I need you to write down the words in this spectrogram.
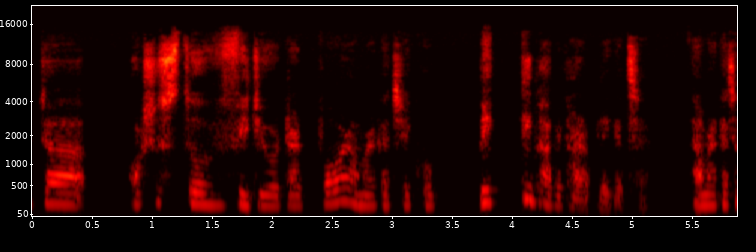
একটা অসুস্থ ভিডিওটার পর আমার কাছে খুব ব্যক্তিভাবে খারাপ লেগেছে। আমার কাছে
